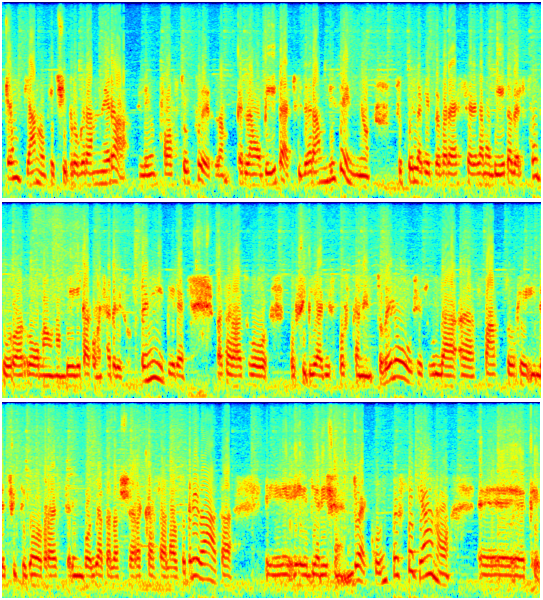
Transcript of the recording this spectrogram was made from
che è un piano che ci programmerà le infrastrutture per la mobilità e ci darà un disegno su quella che dovrà essere la mobilità del futuro a Roma, una mobilità come sapete sostenibile, basata su possibilità di spostamento veloce, sul uh, fatto che il cittadino dovrà essere invogliato a lasciare a casa l'auto privata e, e via dicendo. Ecco, in questo piano eh, che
